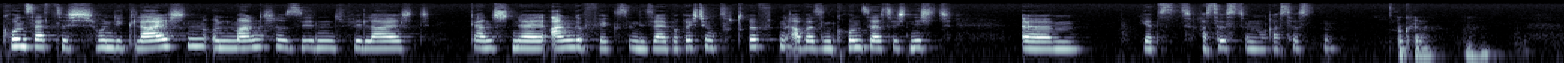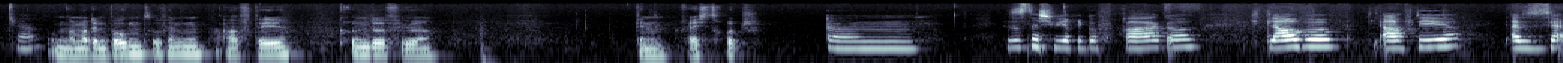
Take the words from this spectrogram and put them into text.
grundsätzlich schon die gleichen und manche sind vielleicht ganz schnell angefixt, in dieselbe Richtung zu driften, aber sind grundsätzlich nicht ähm, jetzt Rassistinnen und Rassisten. Okay. Ja. Um nochmal den Bogen zu finden, AfD, Gründe für den Rechtsrutsch. Ähm, das ist eine schwierige Frage. Ich glaube, die AfD, also sie ist ja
